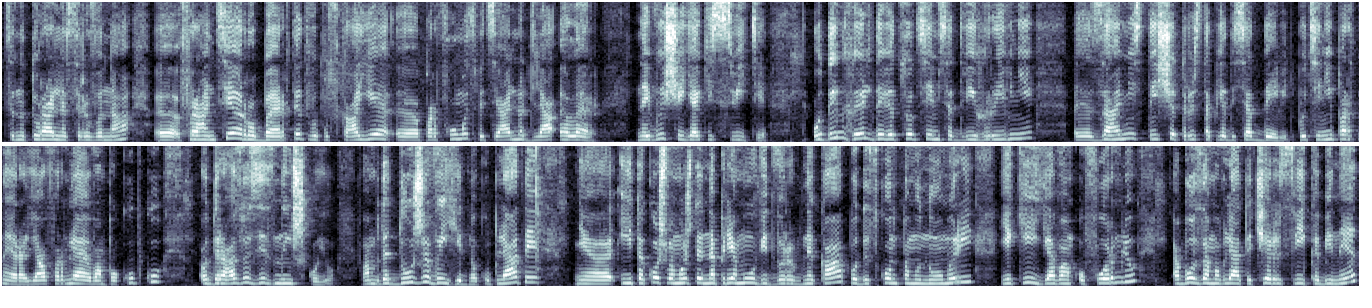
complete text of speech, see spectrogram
Це натуральна сировина. Е, Франція Робертет випускає е, парфуми спеціально для ЛР. Найвища якість в світі. Один гель 972 гривні е, замість 1359 по ціні партнера. Я оформляю вам покупку одразу зі знижкою. Вам буде дуже вигідно купляти. е, І також ви можете напряму від виробника по дисконтному номері, який я вам оформлю, або замовляти через свій кабінет,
